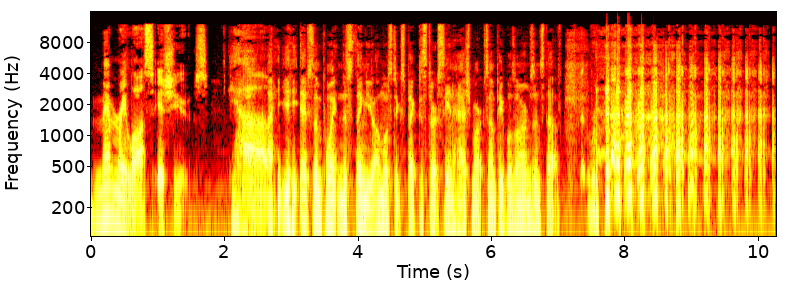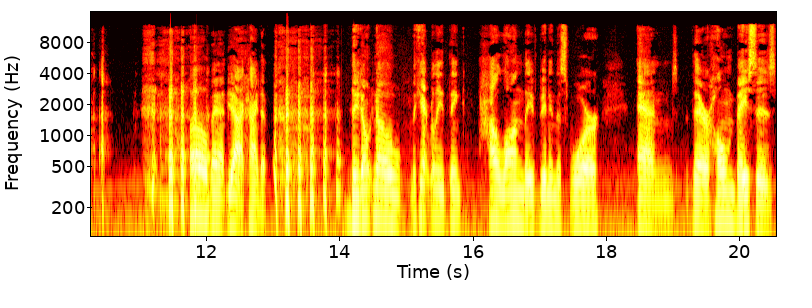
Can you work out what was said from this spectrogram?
memory loss issues. Yeah. Uh, at some point in this thing, you almost expect to start seeing hash marks on people's arms and stuff. oh man, yeah, kind of. they don't know. They can't really think how long they've been in this war, and their home bases.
